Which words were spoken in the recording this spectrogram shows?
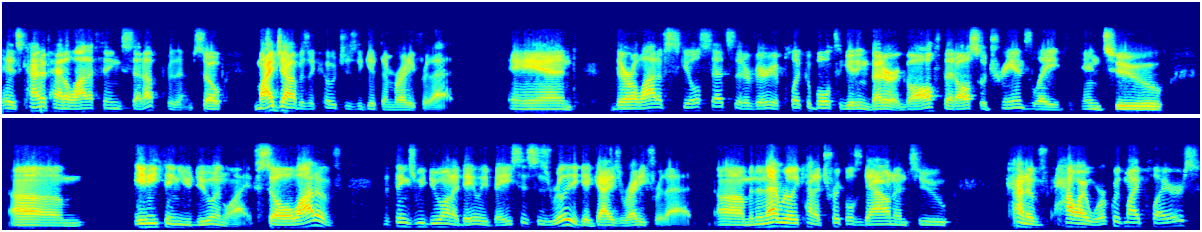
has kind of had a lot of things set up for them. So my job as a coach is to get them ready for that. And there are a lot of skill sets that are very applicable to getting better at golf that also translate into um, anything you do in life. So a lot of the things we do on a daily basis is really to get guys ready for that. Um, and then that really kind of trickles down into kind of how I work with my players.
